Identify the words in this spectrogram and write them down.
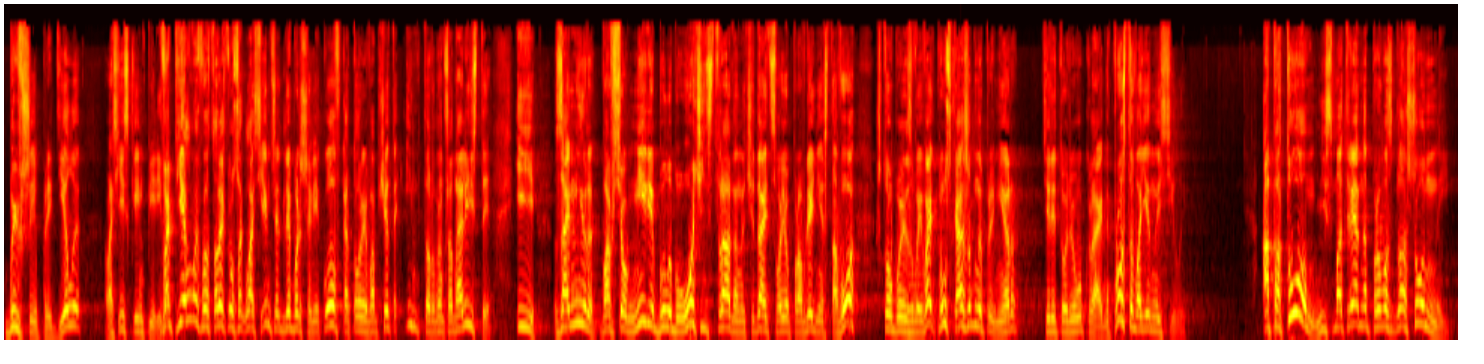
бывшие пределы Российской империи. Во-первых, во-вторых, ну согласимся, для большевиков, которые вообще-то интернационалисты, и за мир во всем мире было бы очень странно начинать свое правление с того, чтобы завоевать, ну, скажем, например, территорию Украины, просто военной силой. А потом, несмотря на провозглашенный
